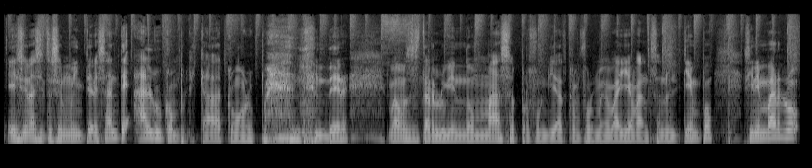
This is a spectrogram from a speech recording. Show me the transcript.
Es una situación muy interesante, algo complicada, como lo pueden entender. Vamos a estarlo viendo más a profundidad conforme vaya avanzando el tiempo. Sin embargo,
